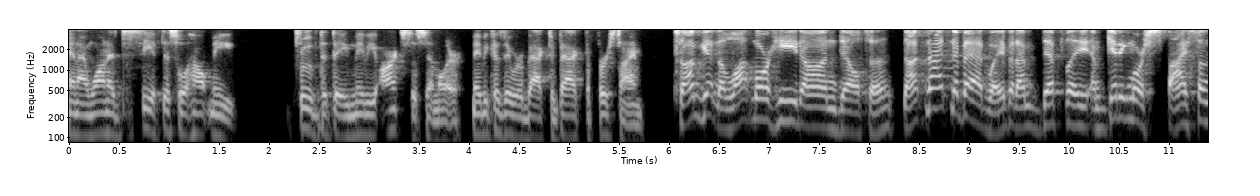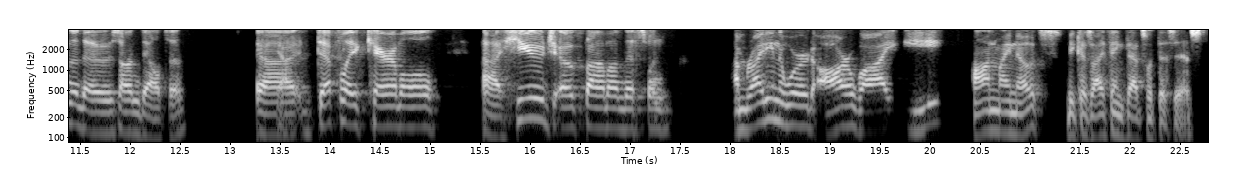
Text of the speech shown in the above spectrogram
and I wanted to see if this will help me prove that they maybe aren't so similar. Maybe because they were back to back the first time. So I'm getting a lot more heat on Delta. Not not in a bad way, but I'm definitely I'm getting more spice on the nose on Delta. Uh, Definitely caramel. Uh, huge oak bomb on this one. I'm writing the word R Y E on my notes because I think that's what this is.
